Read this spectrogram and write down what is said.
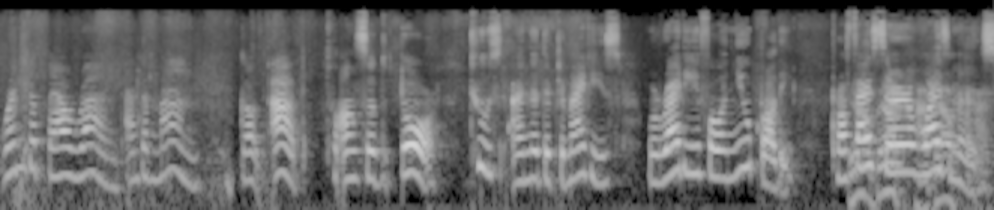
when the bell rang and the man got up to answer the door, Toots and the Dramatis were ready for a new body. Professor Wiseman's.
